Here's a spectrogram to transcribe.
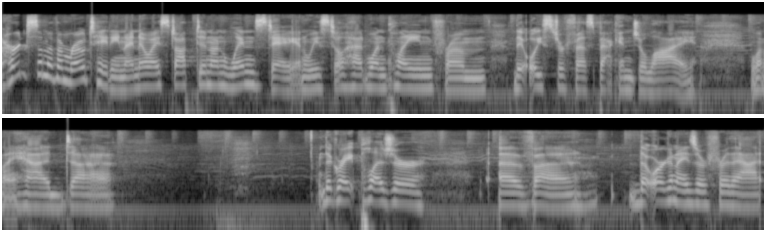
heard some of them rotating. I know I stopped in on Wednesday and we still had one playing from the Oyster Fest back in July when I had. Uh, the great pleasure of uh, the organizer for that,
